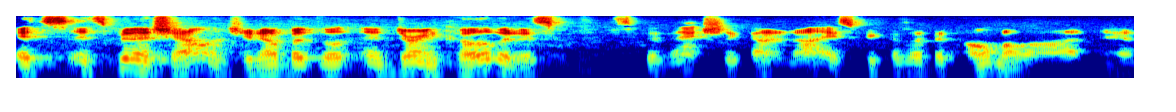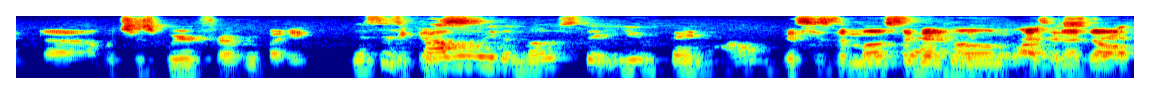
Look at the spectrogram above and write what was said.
It's it's been a challenge, you know. But the, during COVID, it's it's been actually kind of nice because I've been home a lot, and uh, which is weird for everybody. This is probably the most that you've been home. This is the most I've been home as an adult.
